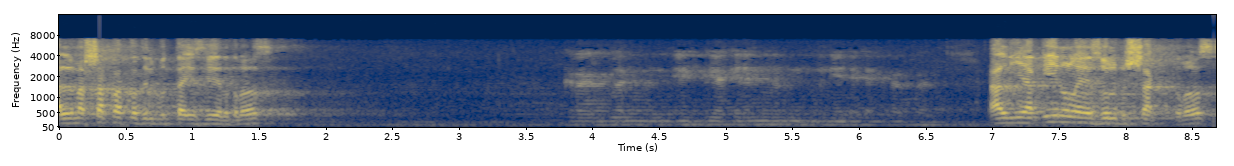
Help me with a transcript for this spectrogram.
Al-masyaqqah tadil butaisir, terus Al-yaqinu la yazul bisyak, terus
